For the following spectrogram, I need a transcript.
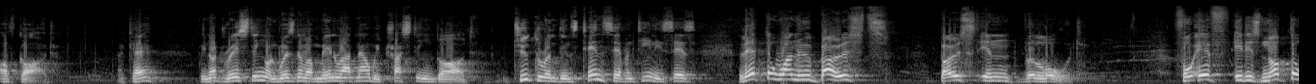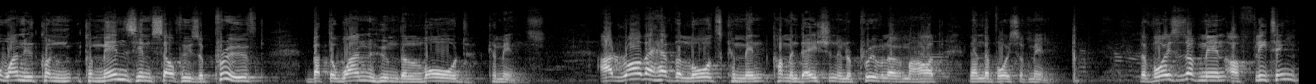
of God. Okay? We're not resting on wisdom of men right now, we're trusting God. 2 Corinthians 10 17, he says, Let the one who boasts boast in the Lord. For if it is not the one who commends himself who's approved, but the one whom the Lord commends. I'd rather have the Lord's commend- commendation and approval over my heart than the voice of men. The voices of men are fleeting.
